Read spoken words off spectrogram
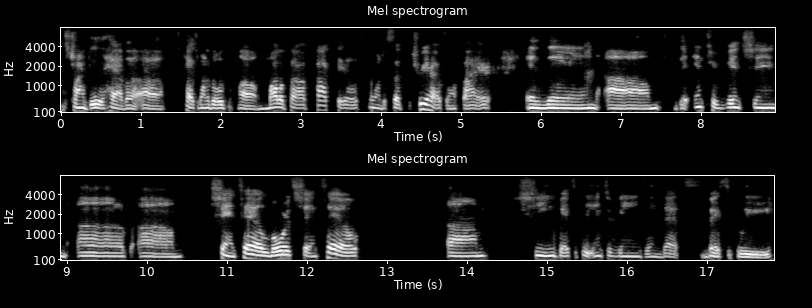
is trying to have a, a has one of those um, Molotov cocktails going to set the treehouse on fire, and then um, the intervention of um, Chantel, Lord Chantel. Um, she basically intervenes, and that's basically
